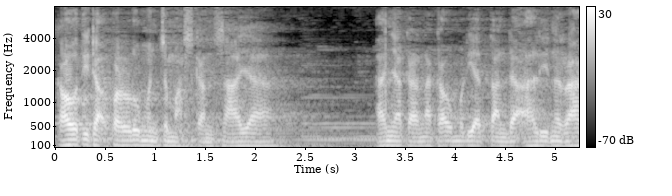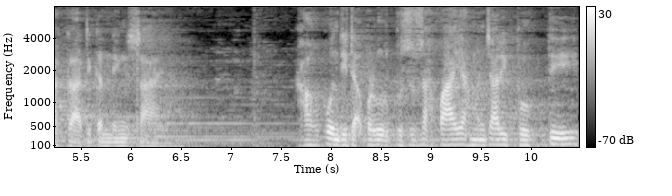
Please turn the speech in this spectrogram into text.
kau tidak perlu mencemaskan saya hanya karena kau melihat tanda ahli neraka di kening saya. Kau pun tidak perlu bersusah payah mencari bukti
